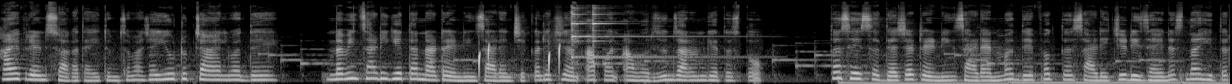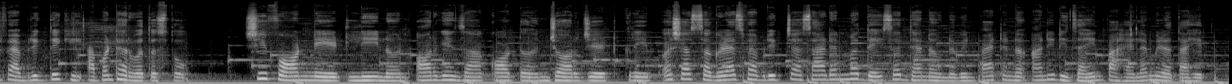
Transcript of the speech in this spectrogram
हाय फ्रेंड्स स्वागत आहे तुमचं माझ्या यूट्यूब चॅनलमध्ये नवीन साडी घेताना ट्रेंडिंग साड्यांचे कलेक्शन आपण आवर्जून जाणून घेत असतो. तसेच सध्याच्या ट्रेंडिंग साड्यांमध्ये फक्त साडीची डिझाईनच नाही तर फॅब्रिक देखील आपण ठरवत असतो. Chiffon net linen organza cotton georgette crepe अशा सगळ्याच फॅब्रिकच्या साड्यांमध्ये सध्या नवनवीन पॅटर्न आणि डिझाईन पाहायला मिळत आहेत.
